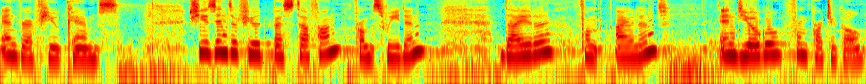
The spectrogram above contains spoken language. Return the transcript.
and refugee camps. She is interviewed by Staffan from Sweden, Daire from Ireland, and Diogo from Portugal.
